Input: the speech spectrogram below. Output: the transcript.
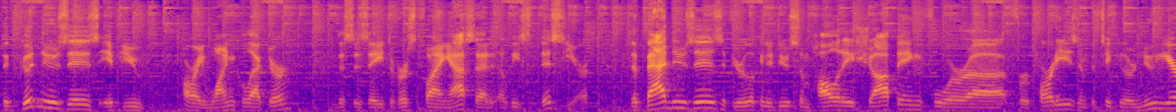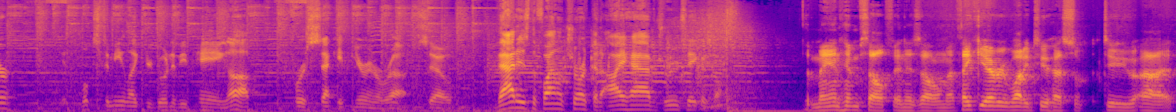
the good news is if you are a wine collector, this is a diversifying asset, at least this year. The bad news is if you're looking to do some holiday shopping for uh, for parties, in particular New Year, it looks to me like you're going to be paying up for a second year in a row. So that is the final chart that I have. Drew, take us home the man himself in his element. Thank you, everybody, to has to uh,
